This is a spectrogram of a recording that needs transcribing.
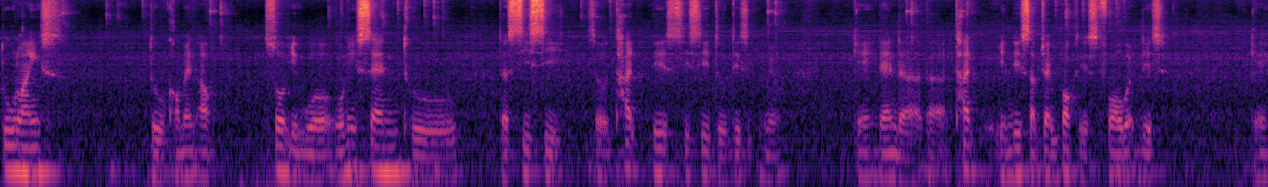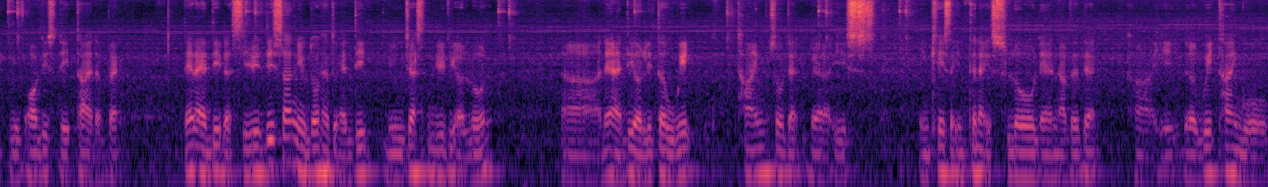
two lines to comment out. So it will only send to the CC so type this CC to this email. Okay then the, the type in this subject box is forward this. Okay with all this data at the back. Then I did a series. This one you don't have to edit. You just leave it alone. Uh, then I did a little wait time so that there is in case the internet is slow then after that uh, it, the wait time will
